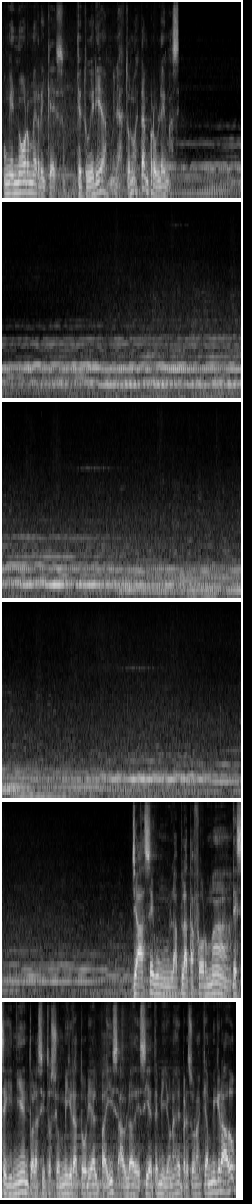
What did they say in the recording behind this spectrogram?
una enorme riqueza, que tú dirías, mira, esto no está en problemas. Ya según la plataforma de seguimiento a la situación migratoria del país, habla de 7 millones de personas que han migrado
